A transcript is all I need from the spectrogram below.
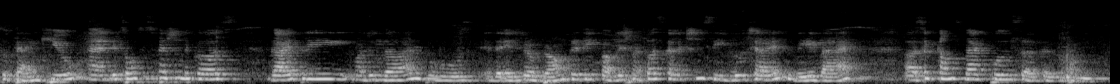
So thank you. And it's also special because Gayatri Majumdar, who's the editor of Brown Critique, published my first collection, Sea Blue Child, way back. Uh, so it comes back full circle for me.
